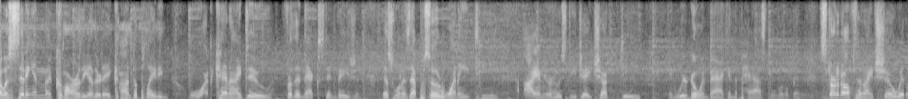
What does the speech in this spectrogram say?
I was sitting in the car the other day contemplating what can I do for the next invasion. This one is episode 118. I am your host DJ Chuck D and we're going back in the past a little bit. Started off tonight's show with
